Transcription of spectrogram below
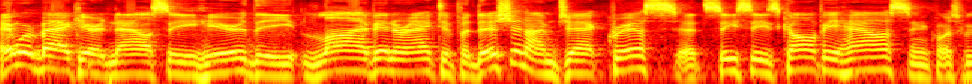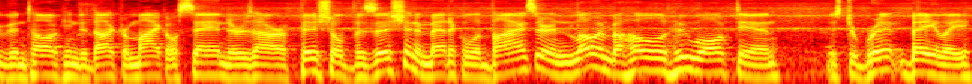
And we're back here at Now See Here, the live interactive edition. I'm Jack Criss at CC's Coffee House. And of course, we've been talking to Dr. Michael Sanders, our official physician and medical advisor. And lo and behold, who walked in? Mr. Brent Bailey,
